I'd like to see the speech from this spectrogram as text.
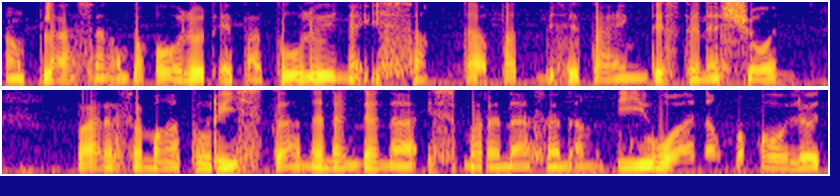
ang Plaza ng Bacolod ay patuloy na isang dapat bisitahing destinasyon para sa mga turista na nagnanais maranasan ang diwa ng Bacolod.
